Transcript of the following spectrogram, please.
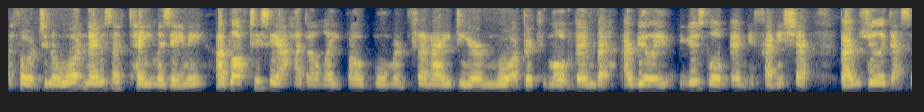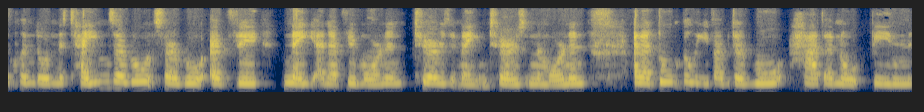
I thought, you know what, now's a time as any. I'd love to say I had a light bulb moment for an idea and wrote a book in lockdown, but I really used lockdown to finish it. But I was really disciplined on the times I wrote. So I wrote every night and every morning, two hours at night and two hours in the morning. And I don't believe I would have wrote had I not been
